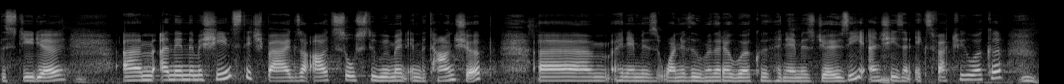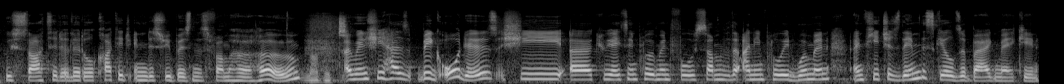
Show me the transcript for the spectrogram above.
the studio. Um, and then the machine stitch bags are outsourced to women in the township. Um, her name is one of the women that I work with. Her name is Josie, and she's an ex-factory worker who started a little cottage industry business from her home. Love it. And when she has big orders, she uh, creates employment for some of the unemployed women and teaches them the skills of bag making.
